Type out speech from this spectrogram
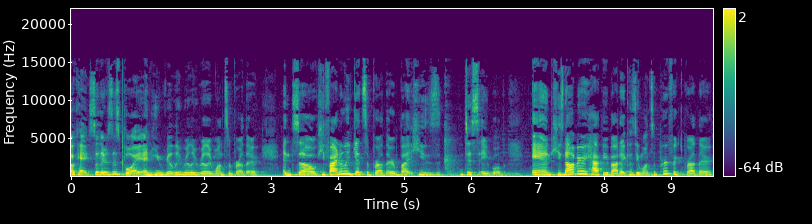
Okay, so there's this boy, and he really, really, really wants a brother. And so he finally gets a brother, but he's disabled. And he's not very happy about it because he wants a perfect brother.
